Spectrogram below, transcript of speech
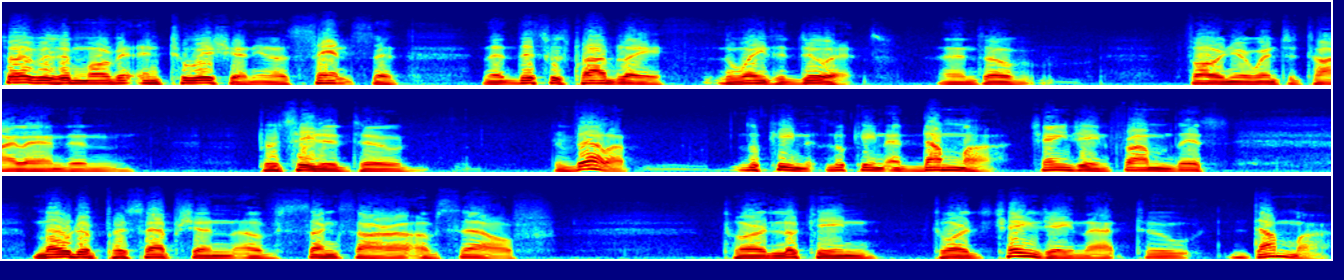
So it was a more of an intuition, you know, sense that, that this was probably the way to do it. And so year went to Thailand and proceeded to develop looking looking at Dhamma, changing from this mode of perception of samsara of self toward looking towards changing that to Dhamma,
